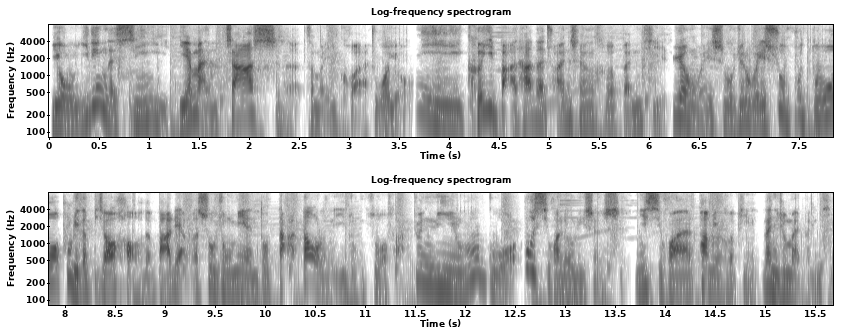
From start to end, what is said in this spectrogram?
有一定的新意，也蛮扎实的这么一款桌游。你可以把它的传承和本体认为是我觉得为数不多处理的比较好的，把两个受众面都打到了的一种做法。就你如果不喜欢琉璃盛世，你喜欢画面和平，那你就买本体；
